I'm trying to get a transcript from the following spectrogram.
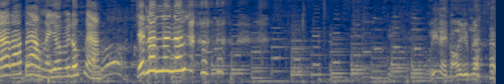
Đó đó tới ông này vô mới đúng nè. Chạy lên lên lên. Quỷ này tội giùm nè.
